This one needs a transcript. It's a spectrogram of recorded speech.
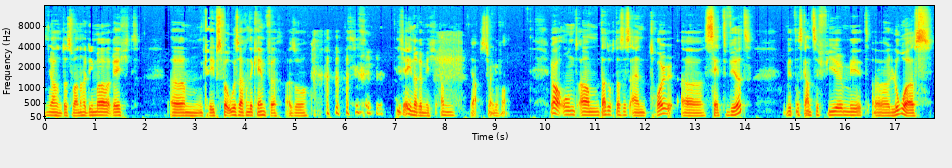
Ja, und das waren halt immer recht ähm, krebsverursachende Kämpfe. Also, ich erinnere mich an, ja, Stranglethorn. Ja, und ähm, dadurch, dass es ein Troll-Set wird, wird das Ganze viel mit äh, Loas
